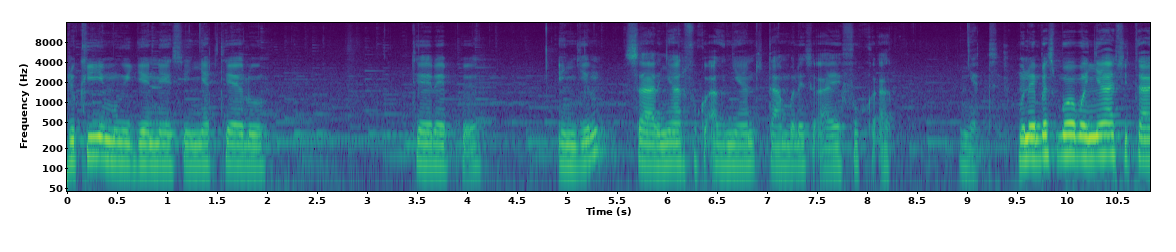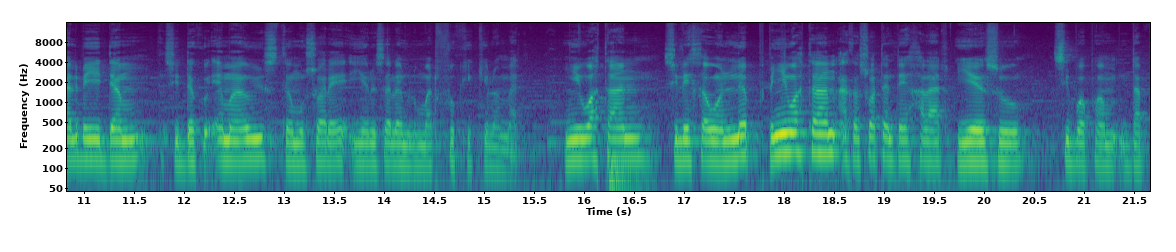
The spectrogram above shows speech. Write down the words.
Jukki yi mu ngi génnee ci ñetteelu téereb injil saar ñaar fukk ak ñeent tàmbale ci ay fukk ak ñett. Mu ne bés booba ñaar ci taalibe yi dem ci dëkku Emmaüs te mu sore Yerusalem lu mat fukki kilomètre ñuy waxtaan ci li xewoon lépp. Bi waxtaan ak a sottante xalaat yeesu ci boppam dab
